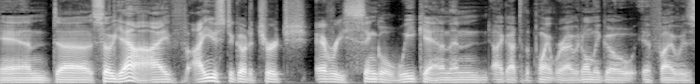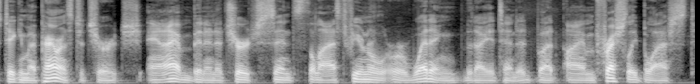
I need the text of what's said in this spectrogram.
And uh, so, yeah, I've I used to go to church every single weekend, and then I got to the point where I would only go if I was taking my parents to church. And I haven't been in a church since the last funeral or wedding that I attended, but I'm freshly blessed,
